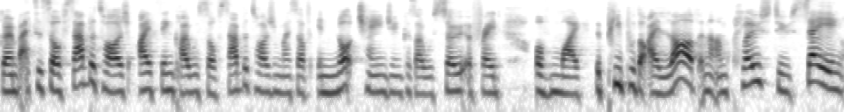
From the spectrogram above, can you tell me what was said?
Going back to self-sabotage i think i was self-sabotaging myself in not changing because i was so afraid of my the people that i love and that i'm close to saying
